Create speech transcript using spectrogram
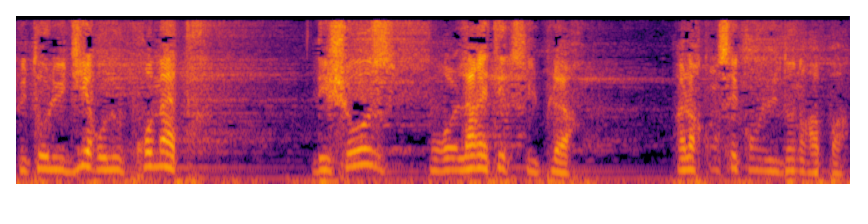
plutôt lui dire ou lui promettre des choses pour l'arrêter de s'il pleure, alors qu'on sait qu'on ne lui donnera pas.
